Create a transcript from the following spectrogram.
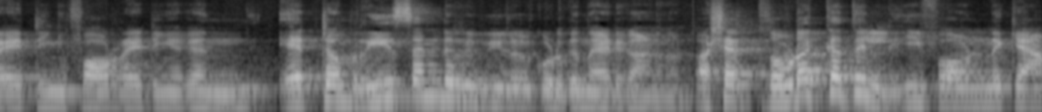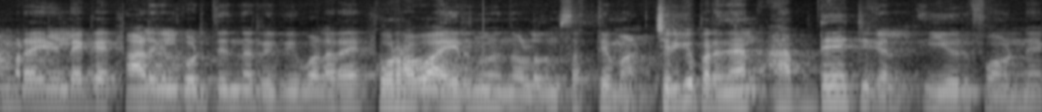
റേറ്റിംഗ് ഫോർ റേറ്റിംഗ് ഒക്കെ ഏറ്റവും റീസെന്റ് റിവ്യൂകൾ കൊടുക്കുന്നതായിട്ട് കാണുന്നുണ്ട്. പക്ഷേ തുടക്കത്തിൽ ഈ ഫോണിന് ക്യാമറയിലൊക്കെ ആളുകൾ കൊടുത്തിരുന്ന റിവ്യൂ വളരെ കുറവായിരുന്നു എന്നുള്ളതും സത്യമാണ്. ശരിക്കും പറഞ്ഞാൽ അപ്ഡേറ്റുകൾ ഈ ഒരു ഫോണിനെ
